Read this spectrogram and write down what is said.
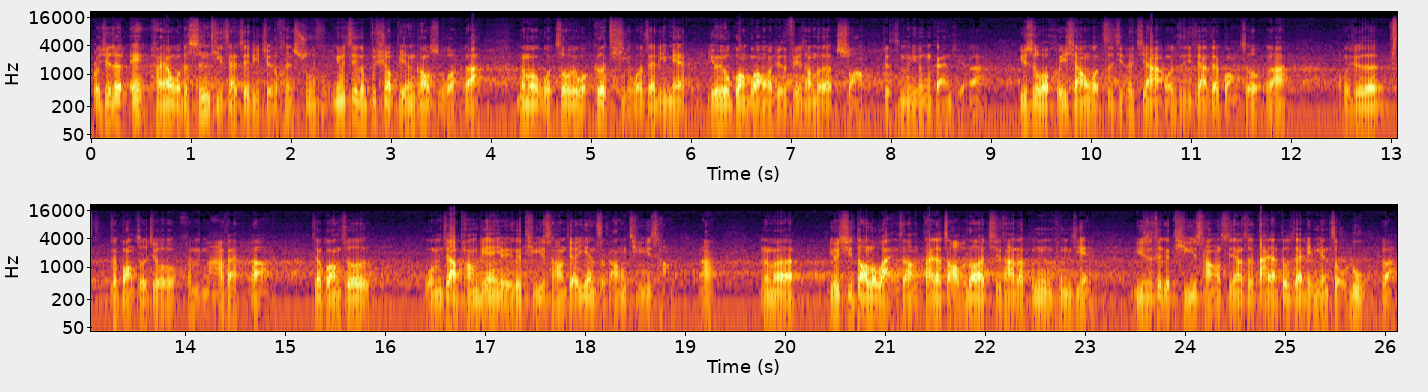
我觉得，哎，好像我的身体在这里觉得很舒服，因为这个不需要别人告诉我，是吧？那么我作为我个体，我在里面游游逛逛，我觉得非常的爽，就这么一种感觉啊。于是我回想我自己的家，我自己家在广州，是吧？我觉得在广州就很麻烦，是吧？在广州，我们家旁边有一个体育场叫燕子港体育场，啊，那么尤其到了晚上，大家找不到其他的公共空间，于是这个体育场实际上是大家都在里面走路，是吧？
